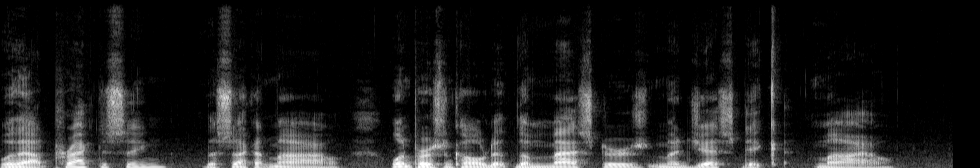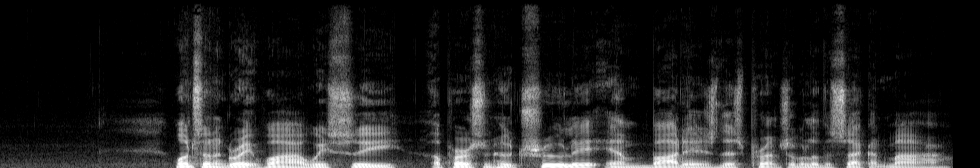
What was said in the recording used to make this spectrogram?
without practicing the second mile. One person called it the Master's Majestic Mile. Once in a great while, we see a person who truly embodies this principle of the second mile.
